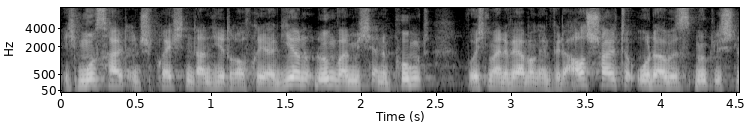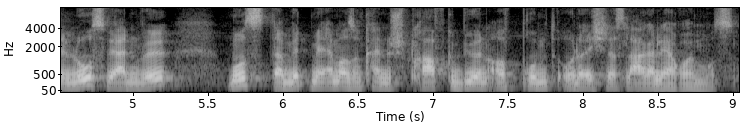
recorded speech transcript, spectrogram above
Ich muss halt entsprechend dann hier drauf reagieren und irgendwann mich an den Punkt, wo ich meine Werbung entweder ausschalte oder bis möglichst schnell loswerden will, muss, damit mir Amazon keine Strafgebühren aufbrummt oder ich das Lager leer räumen muss.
